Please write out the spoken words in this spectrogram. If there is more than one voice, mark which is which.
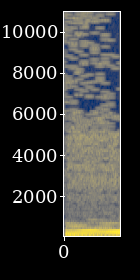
Speaker 1: うん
